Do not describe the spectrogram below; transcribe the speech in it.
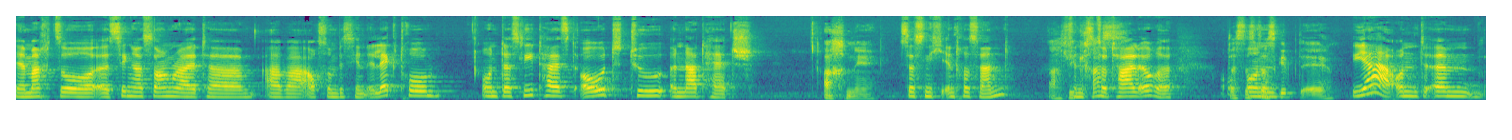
Der macht so äh, Singer-Songwriter, aber auch so ein bisschen Elektro. Und das Lied heißt Ode to a Nuthatch. Ach nee. Ist das nicht interessant? Ach, ich wie finde es total irre. Dass es Und- das gibt, ey. Ja, und ähm,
